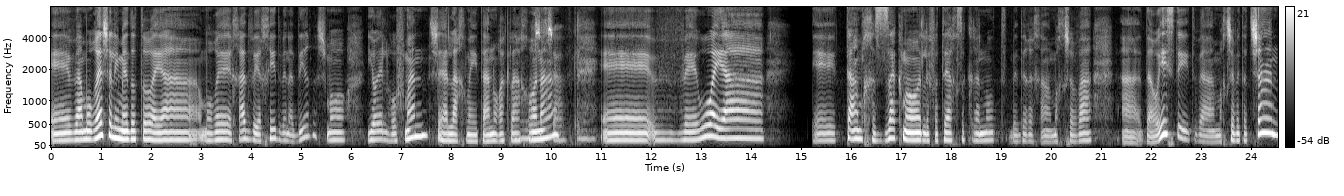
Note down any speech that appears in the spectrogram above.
אה, והמורה שלימד אותו היה מורה אחד ויחיד ונדיר, שמו יואל הופמן, שהלך מאיתנו רק לאחרונה. ממש עכשיו, כן. והוא היה... טעם חזק מאוד לפתח סקרנות בדרך המחשבה הדאואיסטית והמחשבת הצ'אן,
